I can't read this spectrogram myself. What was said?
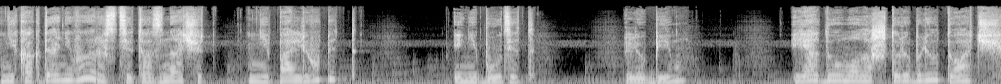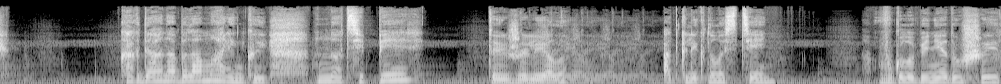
никогда не вырастет, а значит, не полюбит и не будет любим. Я думала, что люблю дочь, когда она была маленькой, но теперь...» «Ты жалела?» — откликнулась тень. «В глубине души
